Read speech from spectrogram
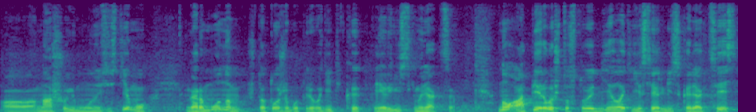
а, нашу иммунную систему гормоном, что тоже будет приводить к аллергическим реакциям. Ну а первое, что стоит делать, если аллергическая реакция есть,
